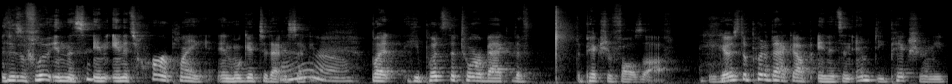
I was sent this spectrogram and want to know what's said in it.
the. There's a flute in this, and, and it's her playing it, and we'll get to that in a oh. second. Oh, But he puts the Torah back, the the picture falls off. He goes to put it back up, and it's an empty picture. And he,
